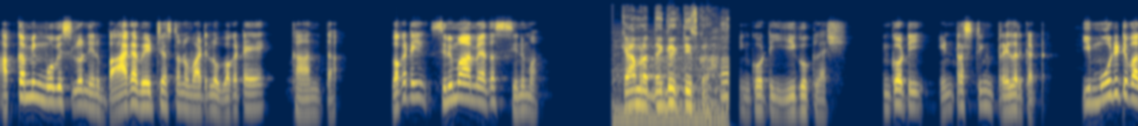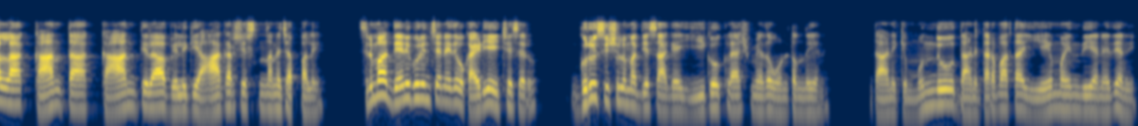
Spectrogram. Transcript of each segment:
Upcoming మూవీస్లో నేను బాగా వెయిట్ చేస్తున్న వాటిలో ఒకటే కాంత. ఒకటి సినిమా మీద సినిమా. కెమెరా దగ్గరికి తీసుకురా. ఇంకోటి ఈగో క్లాష్. ఇంకోటి ఇంట్రెస్టింగ్ ట్రైలర్ కట్ ఈ మూడిటి వల్ల కాంత కాంతిలా వెలిగి ఆకర్షిస్తుందనే చెప్పాలి. సినిమా దేని గురించి అనేది ఒక ఐడియా ఇచ్చేశారు. గురు శిష్యుల మధ్య సాగే ఈగో క్లాష్ మీద ఉంటుంది అని. దానికి ముందు దాని తర్వాత ఏమైంది అనేది అని.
